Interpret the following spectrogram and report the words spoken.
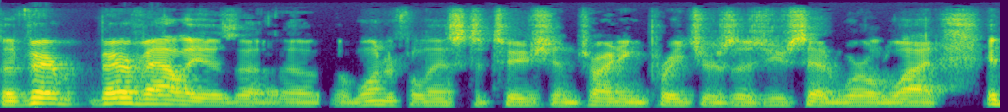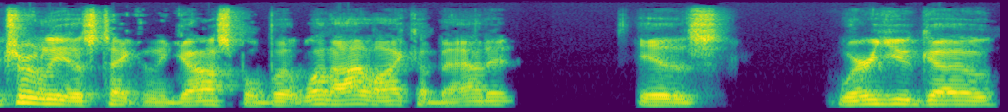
But Bear, Bear Valley is a, a, wonderful institution training preachers, as you said, worldwide. It truly is taking the gospel. But what I like about it is where you go,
